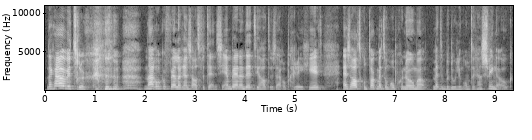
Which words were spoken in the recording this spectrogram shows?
Dan gaan we weer terug naar Rockefeller en zijn advertentie. En Bernadette die had dus daarop gereageerd. En ze had contact met hem opgenomen met de bedoeling om te gaan swingen ook.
